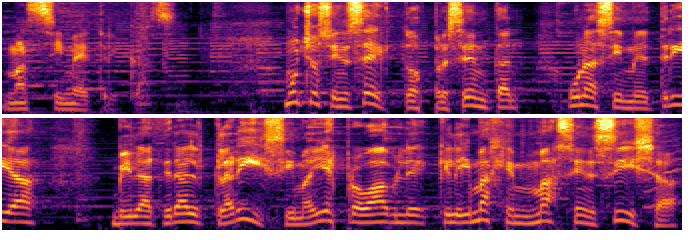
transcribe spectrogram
más simétricas. Muchos insectos presentan una simetría bilateral clarísima y es probable que la imagen más sencilla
